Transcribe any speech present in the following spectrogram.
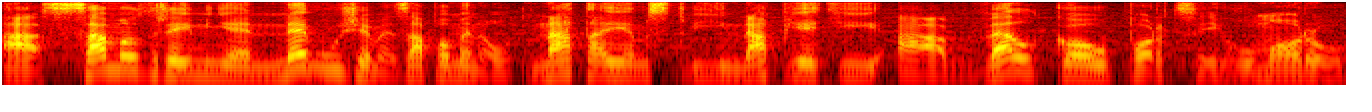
A samozřejmě nemůžeme zapomenout na tajemství, napětí a velkou porci humoru.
